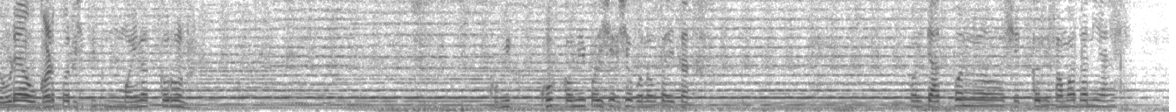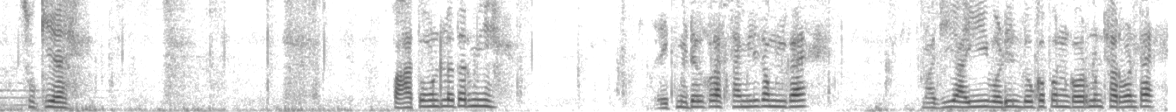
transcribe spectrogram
एवढ्या अवघड परिस्थितीत मेहनत करून कमी खूप कमी पैसे असे बनवता येतात. पण त्यात पण शेतकरी समाधानी आहे सुखी आहे. पाहतो म्हटलं तर मी एक मिडल क्लास फॅमिलीचा मुलगा आहे. माझी आई वडील दोघं पण गव्हर्मेंट सर्वंट आहे.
